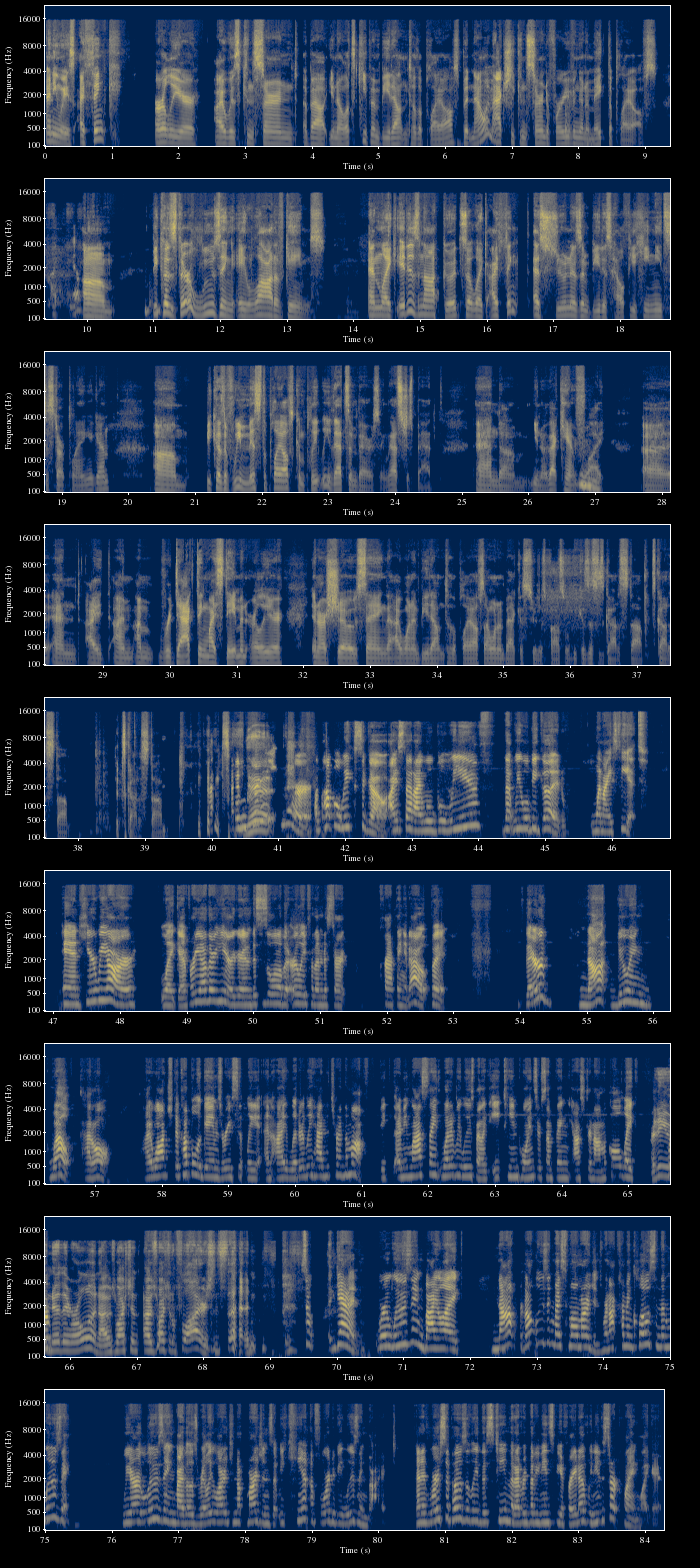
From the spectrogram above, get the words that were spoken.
anyways, I think earlier I was concerned about you know let's keep him beat out until the playoffs, but now I'm actually concerned if we're even going to make the playoffs. Yep. Um, because they're losing a lot of games, and like it is not good. So like I think as soon as Embiid is healthy, he needs to start playing again. Um, because if we miss the playoffs completely, that's embarrassing. That's just bad, and um, you know that can't fly. Uh, and I, I'm, I'm redacting my statement earlier in our show saying that I want him beat out into the playoffs. I want him back as soon as possible because this has got to stop. It's got to stop. It's got to stop. I'm Yeah. pretty sure a couple weeks ago I said I will believe that we will be good when I see it. And here we are, like every other year. Granted, this is a little bit early for them to start crapping it out, but they're not doing well at all. I watched a couple of games recently and I literally had to turn them off. I mean, last night, what did we lose by like 18 points or something astronomical? Like, I didn't even know they were on. I was watching. I was watching the Flyers instead. So again, we're losing by like not we're not losing by small margins. We're not coming close and then losing. We are losing by those really large margins that we can't afford to be losing by. And if we're supposedly this team that everybody needs to be afraid of, we need to start playing like it.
